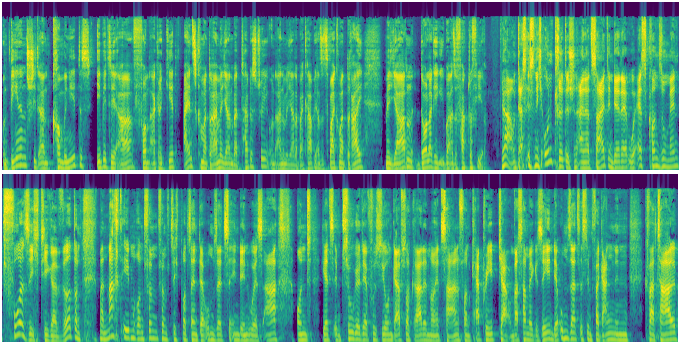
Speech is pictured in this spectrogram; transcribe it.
Und denen steht ein kombiniertes EBTA von aggregiert 1,3 Milliarden bei Tapestry und eine Milliarde bei Capri, also 2,3 Milliarden Dollar gegenüber, also Faktor 4. Ja, und das ist nicht unkritisch in einer Zeit, in der der US-Konsument vorsichtiger wird. Und man macht eben rund 55 Prozent der Umsätze in den USA. Und jetzt im Zuge der Fusion gab es doch gerade neue Zahlen von Capri. Tja, und was haben wir gesehen? Der Umsatz ist im vergangenen Quartal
